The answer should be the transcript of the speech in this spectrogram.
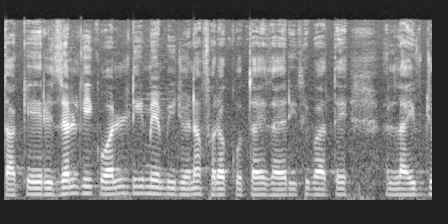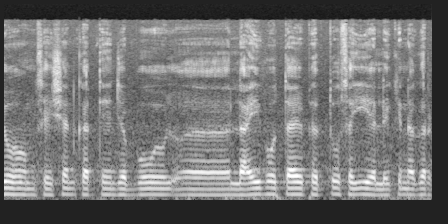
ताकि रिज़ल्ट की क्वालिटी में भी जो है ना फ़र्क होता है। ज़ाहिर सी बात है लाइव जो हम सेशन करते हैं, जब वो लाइव होता है, फिर तो सही है, लेकिन अगर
